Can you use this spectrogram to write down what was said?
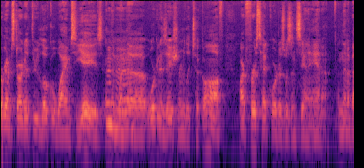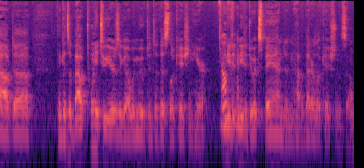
program started through local YMCA's, and then when the organization really took off, our first headquarters was in Santa Ana, and then about uh, I think it's about 22 years ago we moved into this location here. We needed needed to expand and have a better location, so.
